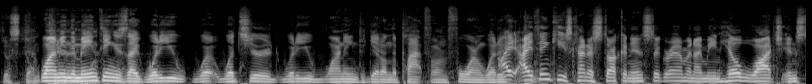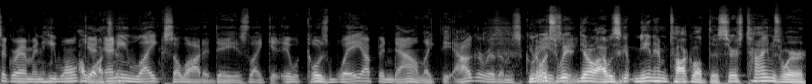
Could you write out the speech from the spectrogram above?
just don't. Well, I mean, the main anymore. thing is like, what do you, what, what's your, what are you wanting to get on the platform for, and what? I, I think he's kind of stuck on Instagram, and I mean, he'll watch Instagram and he won't I'll get any it. likes a lot of days. Like it, it goes way up and down. Like the algorithm's crazy. You know, it's weird. You know, I was me and him talk about this. There's times where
